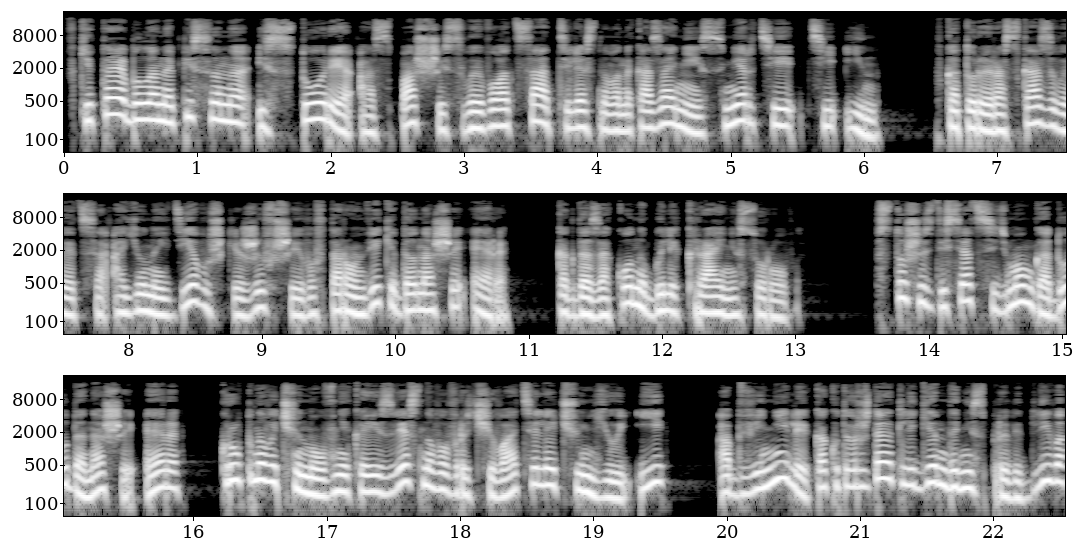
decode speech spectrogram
В Китае была написана история о спасшей своего отца от телесного наказания и смерти Тиин, которой рассказывается о юной девушке, жившей во втором веке до нашей эры, когда законы были крайне суровы. В 167 году до нашей эры крупного чиновника и известного врачевателя Чунь-Юй-И обвинили, как утверждает легенда несправедливо,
